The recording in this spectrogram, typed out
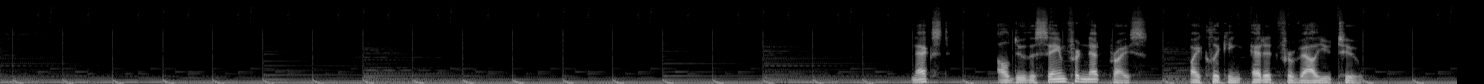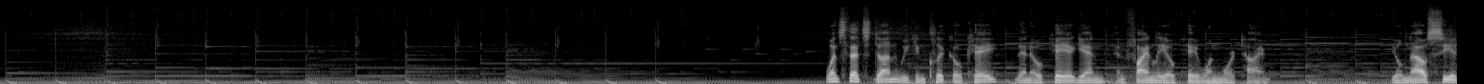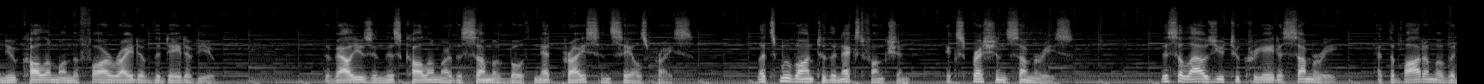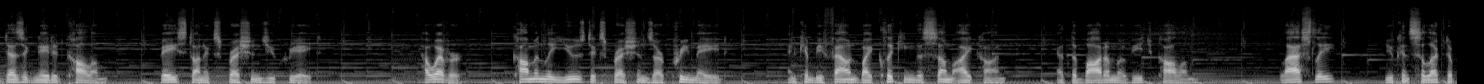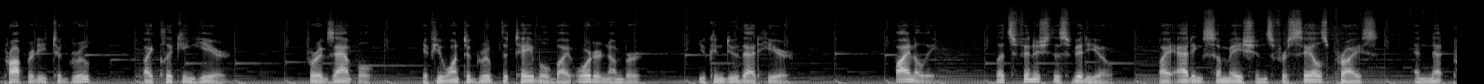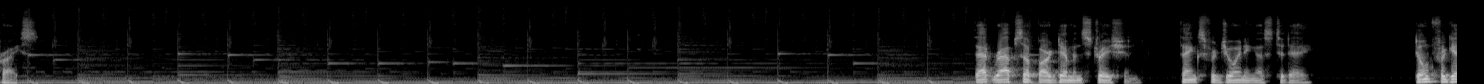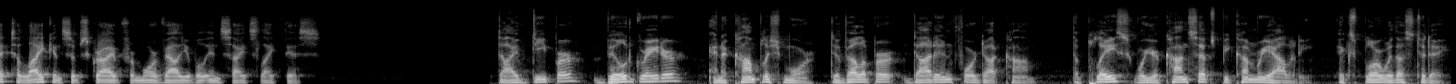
Next, I'll do the same for net price by clicking Edit for Value 2. Once that's done, we can click OK, then OK again, and finally OK one more time. You'll now see a new column on the far right of the data view. The values in this column are the sum of both net price and sales price. Let's move on to the next function, expression summaries. This allows you to create a summary at the bottom of a designated column based on expressions you create. However, commonly used expressions are pre-made and can be found by clicking the sum icon at the bottom of each column. Lastly, you can select a property to group by clicking here. For example, if you want to group the table by order number, you can do that here. Finally, let's finish this video by adding summations for sales price and net price. That wraps up our demonstration. Thanks for joining us today. Don't forget to like and subscribe for more valuable insights like this. Dive deeper, build greater, and accomplish more. Developer.infor.com, the place where your concepts become reality. Explore with us today.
